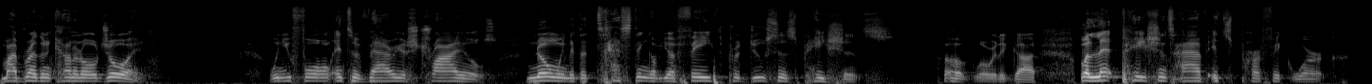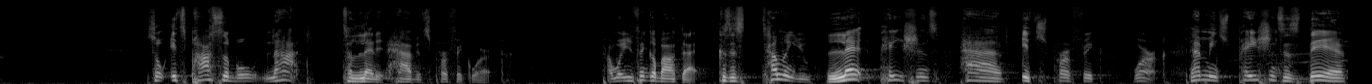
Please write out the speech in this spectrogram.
My brethren, count it all joy when you fall into various trials knowing that the testing of your faith produces patience. Oh, glory to God. But let patience have its perfect work. So it's possible not to let it have its perfect work. I want you to think about that because it's telling you, let patience have its perfect work. That means patience is there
